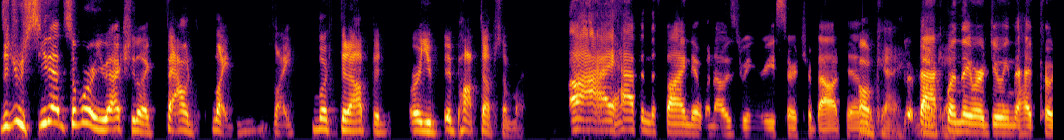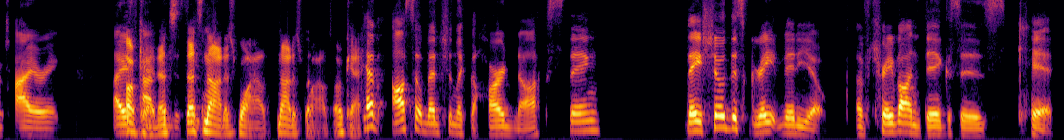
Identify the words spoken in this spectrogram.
did you see that somewhere? You actually like found like like looked it up and or you it popped up somewhere? I happened to find it when I was doing research about him Okay. back okay. when they were doing the head coach hiring. I Okay, that's that's not as wild. Not as wild. Okay. Kev also mentioned like the hard knocks thing. They showed this great video of Trevon Diggs's kid.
